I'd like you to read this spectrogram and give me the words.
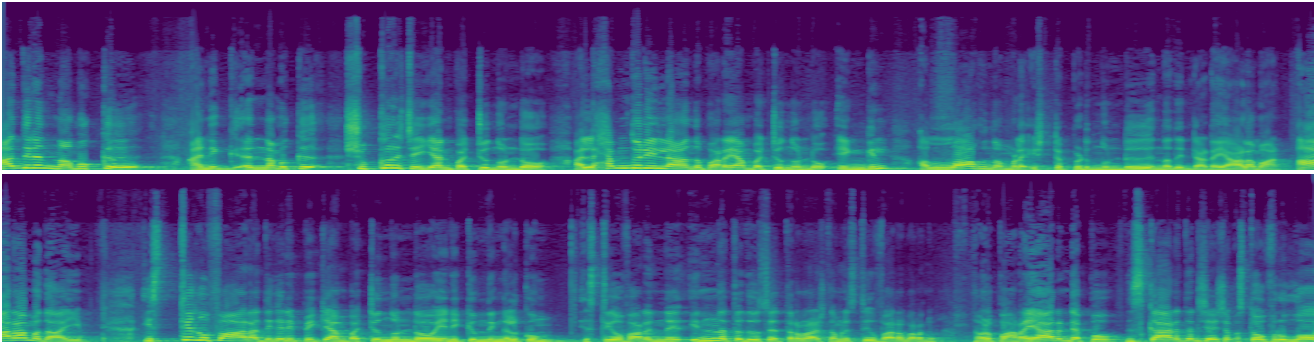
അതിന് നമുക്ക് അനു നമുക്ക് ശുക്ർ ചെയ്യാൻ പറ്റുന്നുണ്ടോ? അലഹമില്ല എന്ന് പറയാൻ പറ്റുന്നുണ്ടോ? എങ്കിൽ അള്ളാഹു നമ്മളെ ഇഷ്ടപ്പെടുന്നുണ്ട് എന്നതിന്റെ അടയാളമാണ്. ആറാമതായി ഇസ്തിഗ്ഫാർ അധികരിപ്പിക്കാൻ പറ്റുന്നുണ്ടോ എനിക്കും നിങ്ങൾക്കും? ഇസ്തിഗ്ഫാർ ഇന്ന് ഇന്നത്തെ ദിവസം എത്ര പ്രാവശ്യം നമ്മൾ ഇസ്തിഗ്ഫാർ പറഞ്ഞു? നമ്മൾ പറയാറുണ്ട് എപ്പോൾ നിസ്കാരത്തിന് ശേഷം സ്തോഫ്രുല്ലോ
